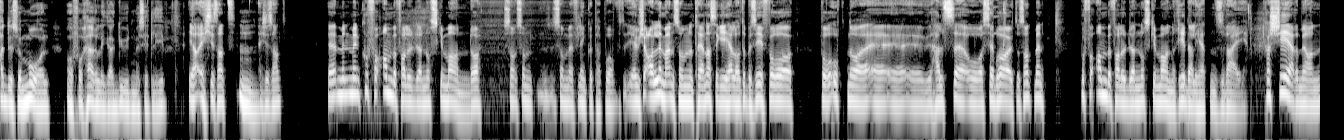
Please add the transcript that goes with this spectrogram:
hadde som mål å forherlige Gud med sitt liv. Ja, ikke sant? Ikke sant? Eh, Men, men hvorfor anbefaler du den norske mannen, da, som, som, som er flink å ta på? Det er jo ikke alle menn som trener seg i hele, holdt jeg på å si, for å, for å oppnå eh, eh, helse og se bra ut og sånt, men hvorfor anbefaler du den norske mannen ridderlighetens vei? Hva skjer med han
